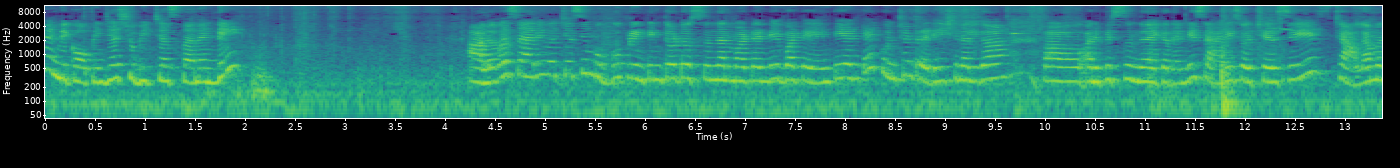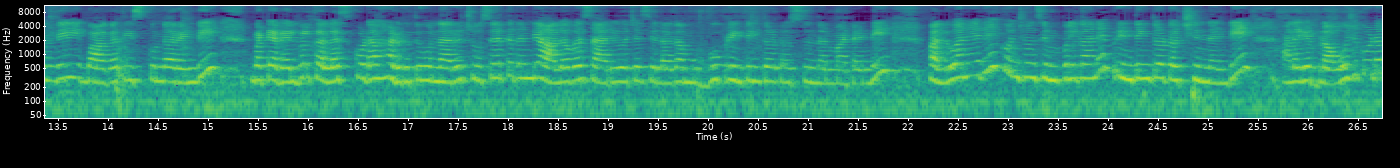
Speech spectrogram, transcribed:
నేను మీకు ఓపెన్ చేసి చూపించేస్తానండి. ఆల్ ఓవర్ శారీ వచ్చేసి ముగ్గు ప్రింటింగ్ తోటి వస్తుంది అనమాట అండి. బట్ ఏంటి అంటే కొంచెం ట్రెడిషనల్గా అనిపిస్తుంది కదండి. శారీస్ వచ్చేసి చాలా మంది బాగా తీసుకున్నారండి. బట్ అవైలబుల్ కలర్స్ కూడా అడుగుతూ ఉన్నారు. చూసారు కదండి ఆల్ ఓవర్ శారీ వచ్చేసి ఇలాగా ముగ్గు ప్రింటింగ్ తోటి వస్తుంది అనమాట అండి. పళ్ళు అనేది కొంచెం సింపుల్ గానే ప్రింటింగ్ తోటి వచ్చిందండి. అలాగే బ్లౌజ్ కూడా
